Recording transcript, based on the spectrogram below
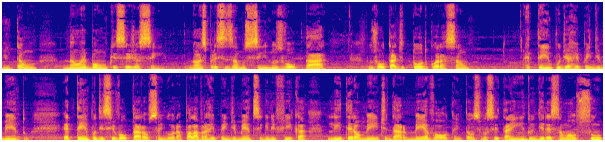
Então, não é bom que seja assim. Nós precisamos sim nos voltar, nos voltar de todo o coração. É tempo de arrependimento, é tempo de se voltar ao Senhor. A palavra arrependimento significa literalmente dar meia volta. Então, se você está indo em direção ao sul,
